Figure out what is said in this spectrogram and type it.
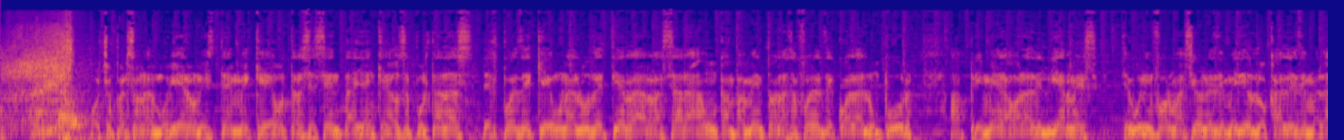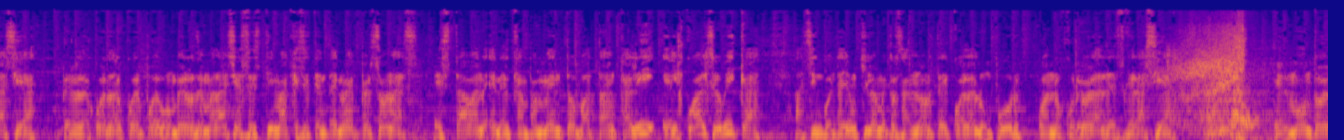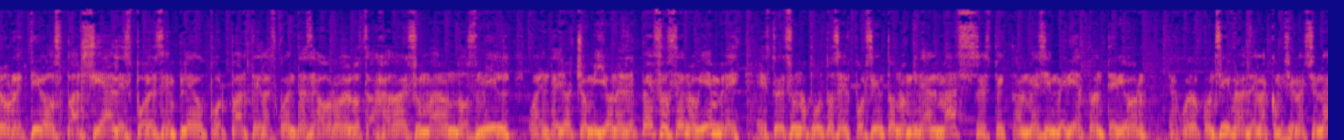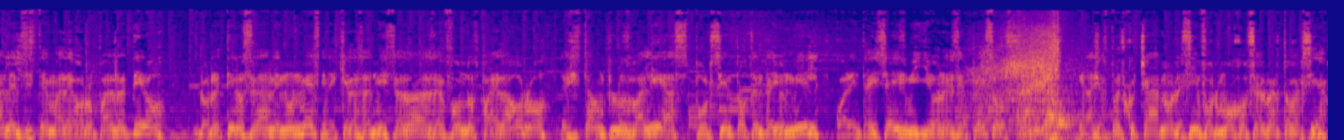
Ocho personas murieron y teme que otras 60 hayan quedado sepultadas después de que una luz de tierra arrasara un campamento a las afueras de Kuala Lumpur a primera hora del viernes, según informaciones de medios locales de Malasia pero de acuerdo al Cuerpo de Bomberos de Malasia se estima que 79 personas estaban en el campamento Batán Cali, el cual se ubica a 51 kilómetros al norte de Kuala Lumpur cuando ocurrió la desgracia. El monto de los retiros parciales por desempleo por parte de las cuentas de ahorro de los trabajadores sumaron 2.048 millones de pesos en noviembre. Esto es 1.6% nominal más respecto al mes inmediato anterior. De acuerdo con cifras de la Comisión Nacional del Sistema de Ahorro para el Retiro, los retiros se dan en un mes en el que las administradoras de fondos para el ahorro registraron plusvalías por 131.046 millones de pesos. Gracias por escucharnos, les informó José Alberto García.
